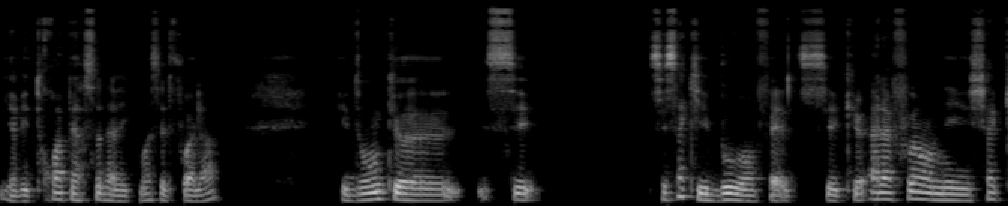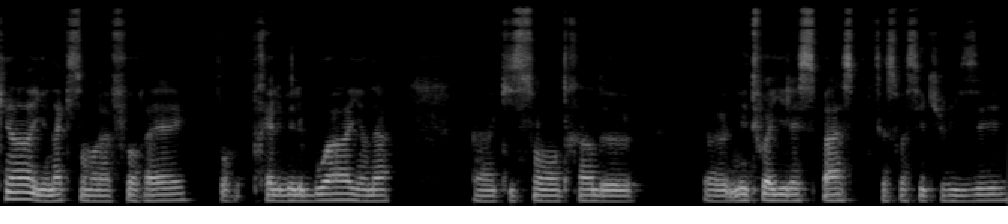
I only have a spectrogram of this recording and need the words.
Il y avait trois personnes avec moi cette fois-là. Et donc, euh, c'est. Ça qui est beau en fait, c'est qu'à la fois on est chacun, il y en a qui sont dans la forêt pour prélever le bois, il y en a euh, qui sont en train de, euh, nettoyer l'espace pour que ça soit sécurisé,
